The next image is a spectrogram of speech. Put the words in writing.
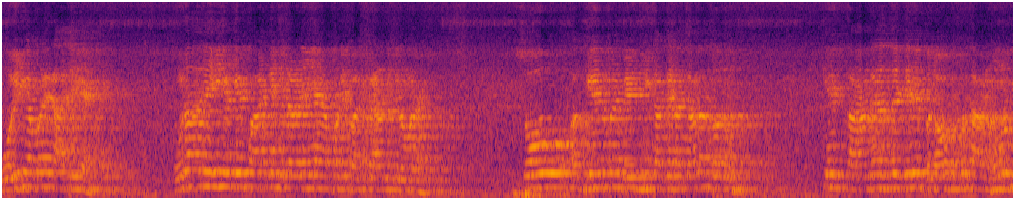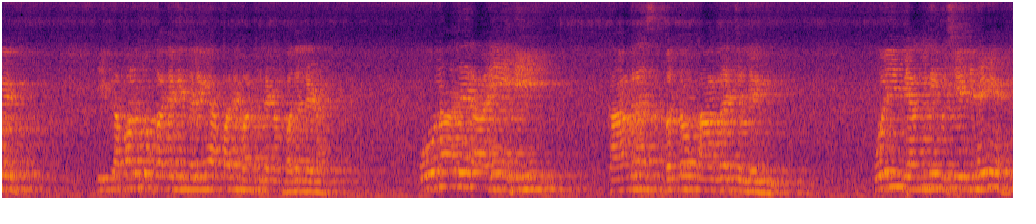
ਉਹੀ ਆਪਣੇ ਰਾਜੇ ਹੈ। ਉਹਨਾਂ ਨੇ ਹੀ ਅੱਗੇ ਪਾਰਟੀ ਚਲਾਉਣੀ ਹੈ, ਆਪਣੇ ਵਰਕਰਾਂ ਨੂੰ ਚਲਾਉਣਾ ਹੈ। ਸੋ ਅੱਗੇ ਮੈਂ ਬੇਨਤੀ ਕਰ ਦੇਣਾ ਚਾਹੁੰਦਾ ਤੁਹਾਨੂੰ ਕਿ ਕਾਂਗਰਸ ਦੇ ਜਿਹੜੇ ਬਲਾਕ ਪ੍ਰਧਾਨ ਹੋਣਗੇ, ਇੱਕ ਆਪਾਂ ਨੂੰ ਧੋਖਾ ਦੇ ਕੇ ਚਲੇ ਗਏ, ਆਪਾਂ ਨੇ ਵਰਤ ਲੈਣਾ, ਬਦਲ ਲੈਣਾ। ਉਹਨਾਂ ਦੇ ਰਾਹੀਂ ਹੀ ਕਾਂਗਰਸ ਵੱਲੋਂ ਕਾਂਗਰਸ ਚੱਲੇਗੀ। ਕੋਈ ਵਿਅਕਤੀ ਵਿਸ਼ੇਸ਼ ਨਹੀਂ ਹੈ।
